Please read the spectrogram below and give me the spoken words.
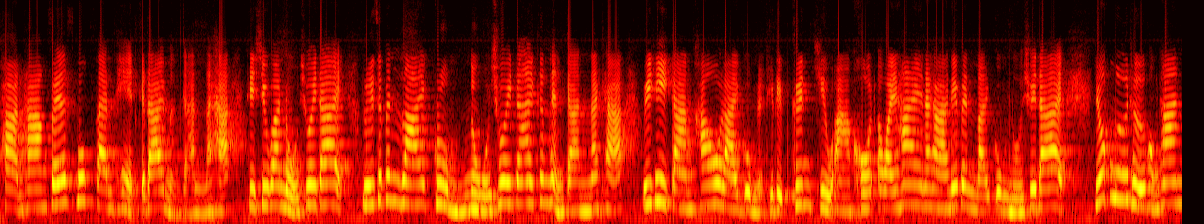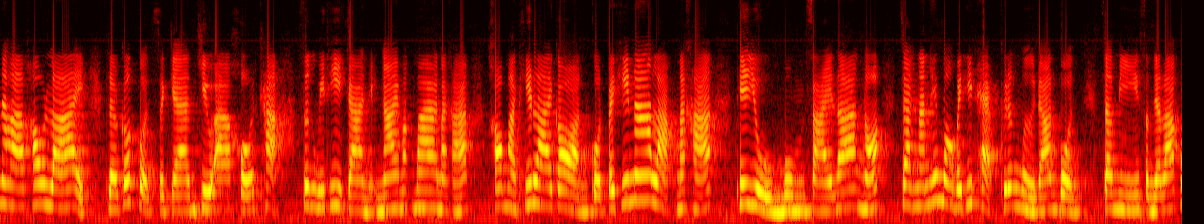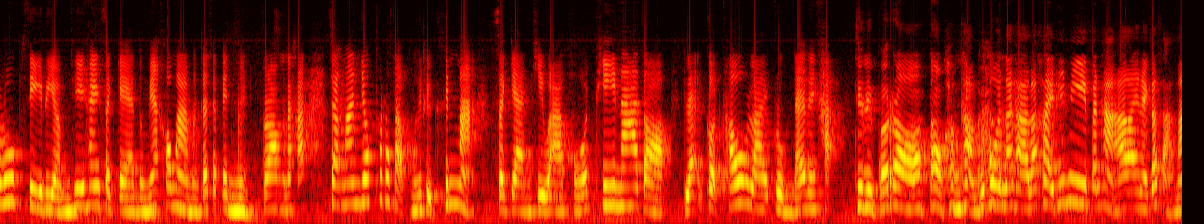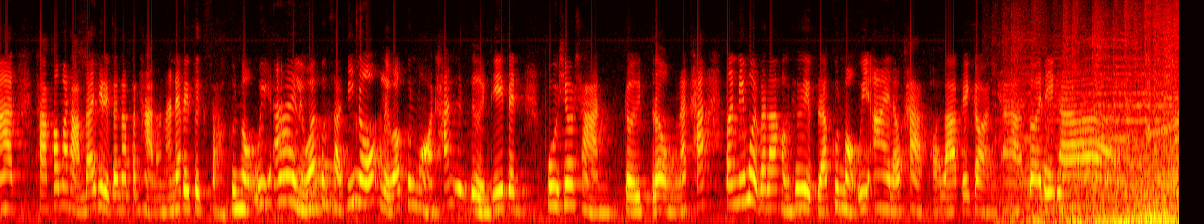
ผ่านทาง Facebook Fanpage ก็ได้เหมือนกันนะคะ ที่ชื่อว่าหนูช่วยได้ หรือจะเป็นไลน์กลุ่มหนูช่วยได้ก็เหมือนกันนะคะ วิธีการเข้าไลน์กลุ่มเนี่ยที่ริบขึ้น QR code เอาไว้ให้นะคะนี่เป็นไลน์กลุ่มหนูช่วยได้ ยกมือถือของท่านนะคะ เข้าไลน์แล้วก็กดสแกน QR code ค่ะซึ่งวิธีการเนี่ยง่ายมากๆนะคะ เข้ามาที่ไลน์ก่อน กดไปที่หน้าหลักนะคะ ที่อยู่มุมซ้ายล่างเนาะ จากนั้นให้มองไปที่แถบเครื่องมือด้านบน จะมีสัญลักษณ์รูปสี่เหลี่ยมที่ให้สแกนตรงนี้เข้ามามันก็จะเป็นเหมือนกล้องนะคะ จากนั้นยกโทรศัพท์มือถือขึ้นมา สแกน QR code ที่หน้าจอ และกดเข้าไลน์กลุ่มได้เลยค่ะ ทิลิปก็รอตอบคำถามทุกคนนะคะ แล้วใครที่มีปัญหาอะไรเนี่ยก็สามารถทักเข้ามาถามได้ทิลิปจะนำปัญหาเหล่านั้นไปปรึกษาคุณหมออุ้ยอ้ายหรือว่าปรึกษาพี่นก หรือว่าคุณหมอท่านอื่น ๆ ที่เป็นผู้เชี่ยวชาญโดยตรงนะคะ ตอนนี้หมดเวลาของทิลิปและคุณหมออุ้ยอ้ายแล้วค่ะ ขอลาไปก่อนค่ะ สวัสดีค่ะ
